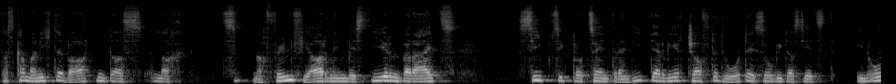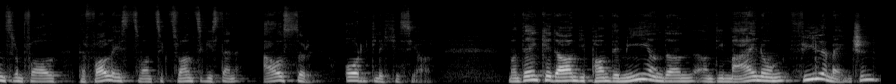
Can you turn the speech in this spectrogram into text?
das kann man nicht erwarten, dass nach, nach fünf Jahren Investieren bereits 70% Rendite erwirtschaftet wurde, so wie das jetzt in unserem Fall der Fall ist. 2020 ist ein außerordentliches Jahr. Man denke da an die Pandemie und an, an die Meinung vieler Menschen,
